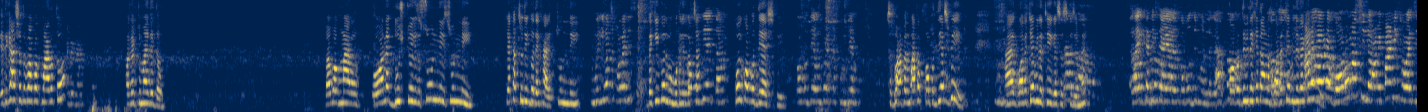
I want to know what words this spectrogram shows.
এদিকে আসো তো বাবাকে মারো তো আগে একটু মাইরে দাও বাবাকে মারো ও অনেক দুষ্ট হয়ে গেছে চুন্নি চুন্নি টাকা চুরি করে খায় চুন্নি কি করব মুদির বাচ্চা কবর দিয়ে দিতাম। কই কবর দিয়ে আসবি বাপের মাথার কবর দিয়ে আসবি? হ্যাঁ ঘরে টেবিলে ঠিক আছে কি জন্য? কবর দিয়ে লাগে কবর দিবি দেখে তো আমার ঘরে টেবিলে রাখি আরে দিবি বাবা গরম আছিল আমি পানি খাওয়াইছি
